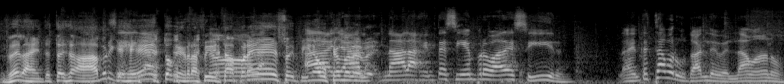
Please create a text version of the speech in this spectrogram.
Entonces la gente está diciendo, ah, pero ¿y ¿qué Sí. es esto? Que Rafi está No, preso la- y Pina ah, buscándole... ya, Nada, la gente siempre va a decir. La gente está brutal, de verdad, mano.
